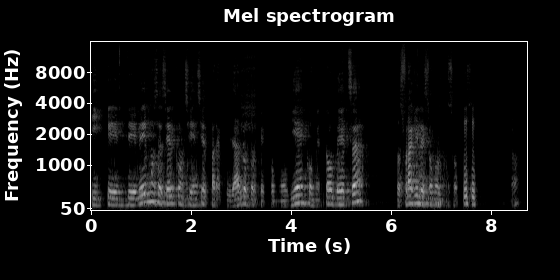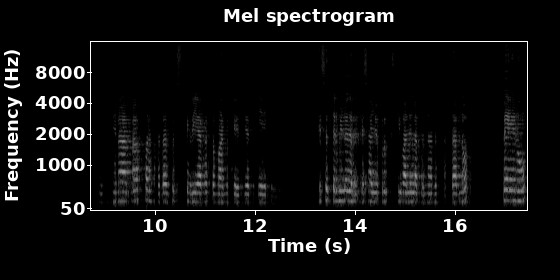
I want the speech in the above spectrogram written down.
y que debemos hacer conciencia para cuidarlo porque como bien comentó Betsa, los frágiles somos nosotros. ¿no? Y nada más para cerrar, pues quería retomar lo que decías, que eh, ese término de riqueza yo creo que sí vale la pena rescatarlo, pero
